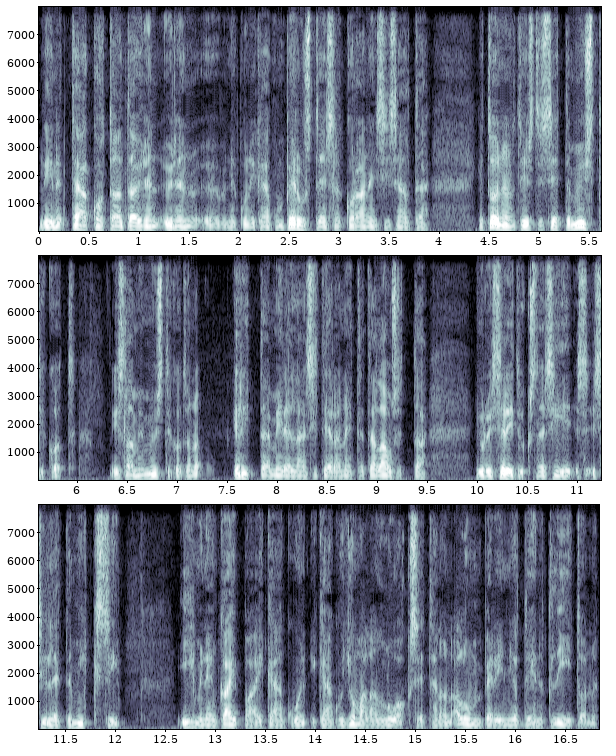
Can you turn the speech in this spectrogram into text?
Niin tämä kohta antaa yhden, yhden niin kuin ikään kuin perusteen sille Koranin sisältä. Ja toinen on tietysti se, että mystikot, islamin mystikot on erittäin mielellään siteeranneet tätä lausetta juuri selityksenä sille, että miksi ihminen kaipaa ikään kuin, ikään kuin Jumalan luokse, että hän on alun perin jo tehnyt liiton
